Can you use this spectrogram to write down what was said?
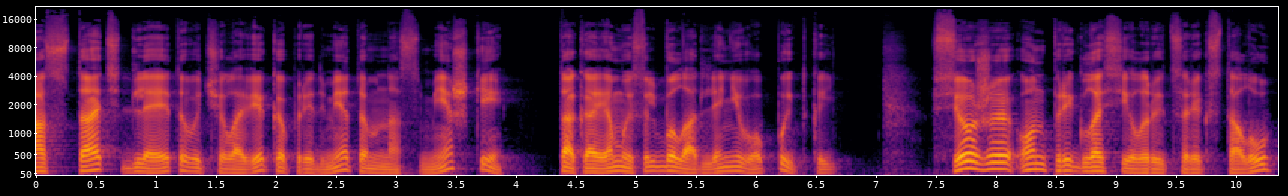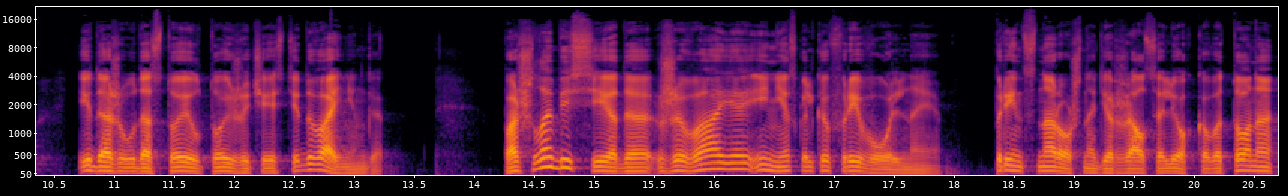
а стать для этого человека предметом насмешки, такая мысль была для него пыткой. Все же он пригласил рыцаря к столу и даже удостоил той же чести Двайнинга. Пошла беседа, живая и несколько фривольная. Принц нарочно держался легкого тона,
